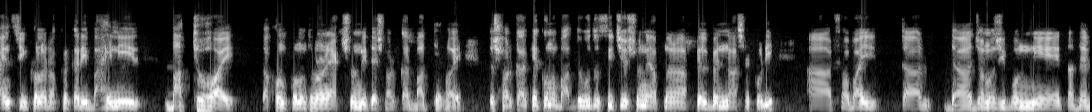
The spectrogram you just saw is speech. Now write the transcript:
আইন শৃঙ্খলা রক্ষাকারী বাহিনীর বাধ্য হয়, তখন কোনো ধরনের অ্যাকশন নিতে সরকার বাধ্য হয়। তো সরকারকে কোনো বাধ্যগত সিচুয়েশনে আপনারা ফেলবেন না, আশা করি। সবাই তার জনজীবন নিয়ে তাদের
